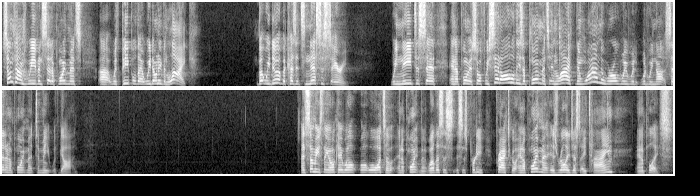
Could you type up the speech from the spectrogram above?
Sometimes we even set appointments uh, with people that we don't even like, but we do it because it's necessary. We need to set an appointment. So if we set all of these appointments in life, then why in the world we would, would we not set an appointment to meet with God? And some of you think, okay, well, well, what's a, an appointment? Well, this is, this is pretty practical. An appointment is really just a time and a place.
